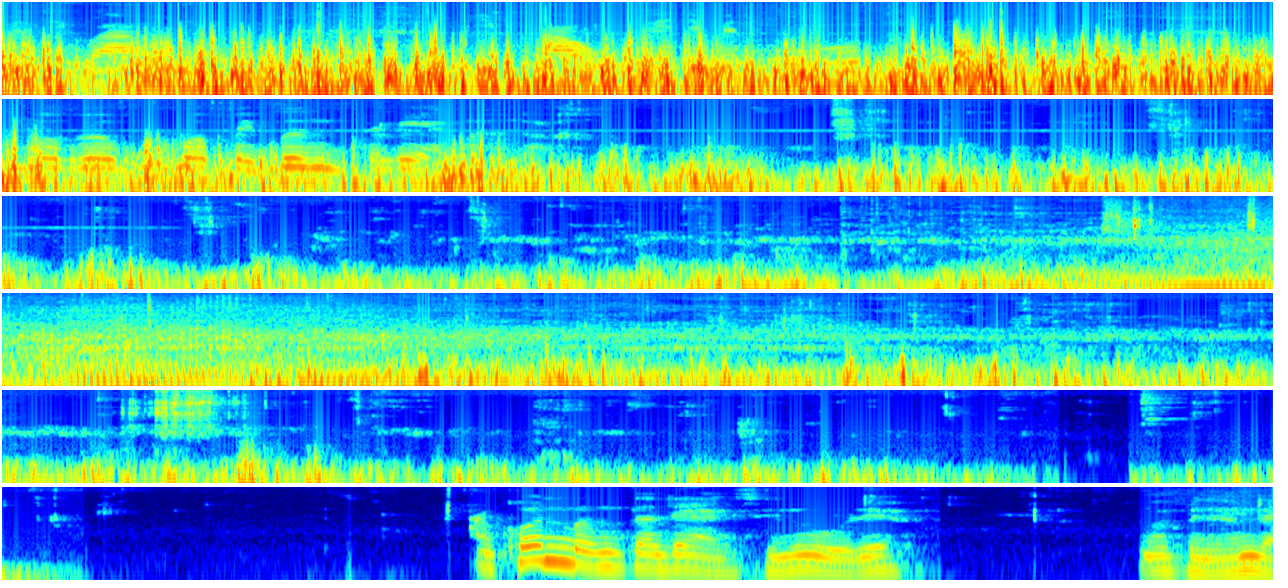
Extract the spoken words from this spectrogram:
ก็สิว่ามีเป้าเพื่อจะเป็นตัวบ่บ่บ่ไปเบิ่งแตะแลกนั่นหรอกอัน คนเบิ่งตะแลกสิรู้เด้ว่าเป็นจังได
